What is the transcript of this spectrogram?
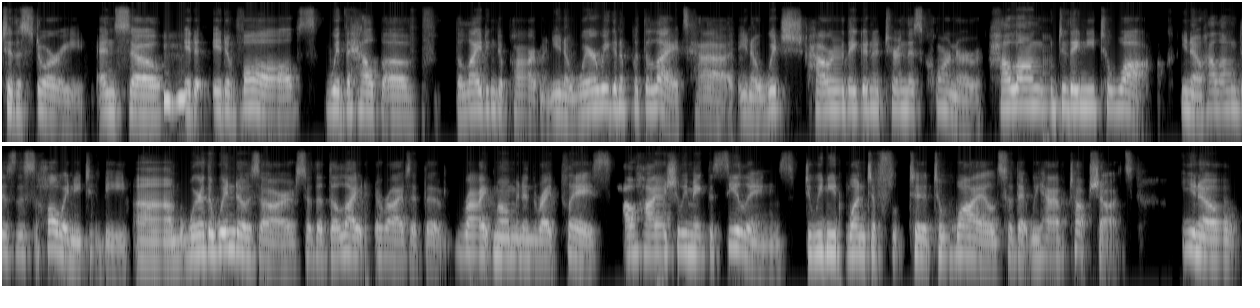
to the story. And so mm-hmm. it it evolves with the help of the lighting department. You know where are we going to put the lights? How you know which how are they going to turn this corner? How long do they need to walk you know how long does this hallway need to be? Um, where the windows are so that the light arrives at the right moment in the right place. How high should we make the ceilings? Do we need one to to, to wild so that we have top shots? You know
